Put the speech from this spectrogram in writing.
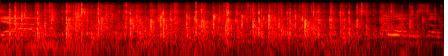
Yeah. That wasn't so bad.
